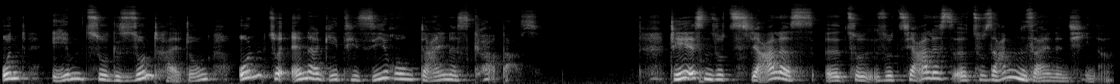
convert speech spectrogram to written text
und eben zur Gesundhaltung und zur Energetisierung deines Körpers. Tee ist ein soziales, äh, zu, soziales äh, Zusammensein in China.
